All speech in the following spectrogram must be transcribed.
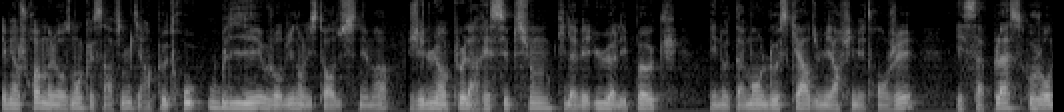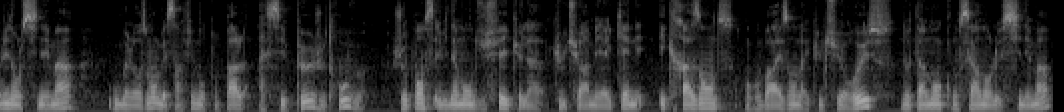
eh bien je crois malheureusement que c'est un film qui est un peu trop oublié aujourd'hui dans l'histoire du cinéma. J'ai lu un peu la réception qu'il avait eue à l'époque, et notamment l'Oscar du meilleur film étranger, et sa place aujourd'hui dans le cinéma, où malheureusement ben, c'est un film dont on parle assez peu, je trouve. Je pense évidemment du fait que la culture américaine est écrasante en comparaison de la culture russe, notamment concernant le cinéma.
